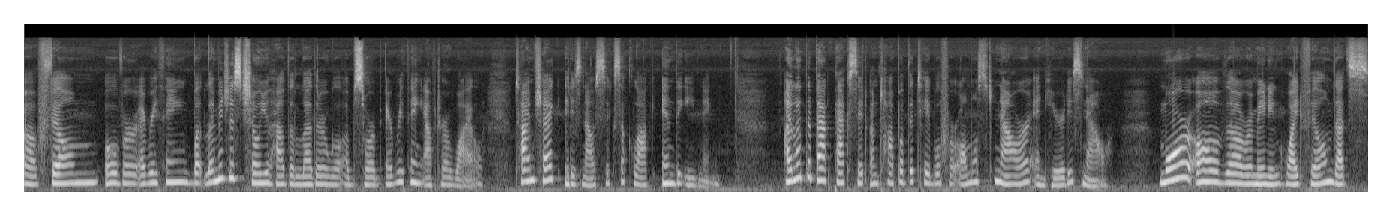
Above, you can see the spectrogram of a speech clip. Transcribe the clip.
uh, film over everything. But let me just show you how the leather will absorb everything after a while. Time check it is now six o'clock in the evening. I let the backpack sit on top of the table for almost an hour and here it is now. More of the remaining white film that's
